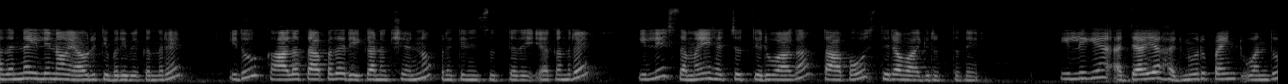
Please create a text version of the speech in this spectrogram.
ಅದನ್ನು ಇಲ್ಲಿ ನಾವು ಯಾವ ರೀತಿ ಬರಿಬೇಕಂದ್ರೆ ಇದು ಕಾಲತಾಪದ ರೇಖಾನಕ್ಷೆಯನ್ನು ಪ್ರತಿನಿಧಿಸುತ್ತದೆ. ಯಾಕಂದರೆ ಇಲ್ಲಿ ಸಮಯ ಹೆಚ್ಚುತ್ತಿರುವಾಗ ತಾಪವು ಸ್ಥಿರವಾಗಿರುತ್ತದೆ. ಇಲ್ಲಿಗೆ ಅಧ್ಯಾಯ ಹದಿಮೂರು ಪಾಯಿಂಟ್ ಒಂದು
